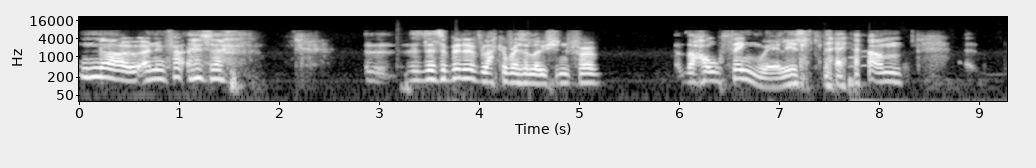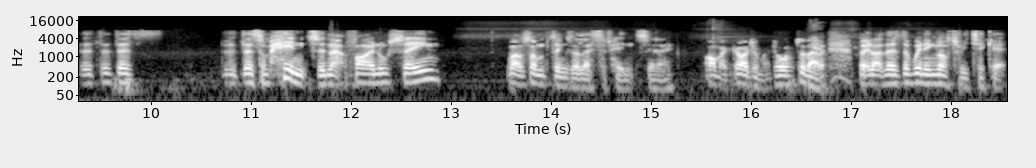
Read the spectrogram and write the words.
No, and in fact, there's a there's a bit of lack of resolution for the whole thing, really, isn't there? Um, th- th- there's there's some hints in that final scene. Well, some things are less of hints, you know. Oh my God, you're my daughter, that. But like, there's the winning lottery ticket,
